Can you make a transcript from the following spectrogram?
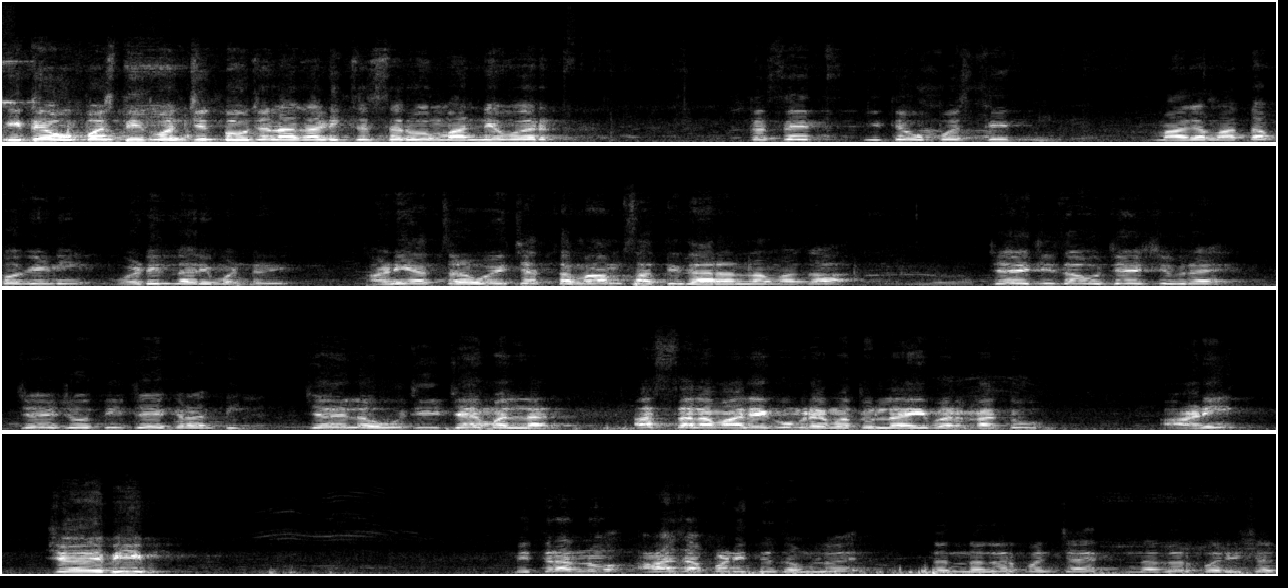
इथे उपस्थित वंचित बहुजन आघाडीचे सर्व मान्यवर तसेच इथे उपस्थित माझ्या माता भगिनी वडीलधारी मंडळी. आणि या चळवळीच्या तमाम साथीदारांना माझा जय जिजाऊ जय शिवराय जय ज्योती जय क्रांती जय लहूजी जय मल्हार. अस्सलाम वालेकुम रहमतुल्लाही बरकातू. आणि जय भीम. मित्रांनो आज आपण इथे जमलोय तर नगर पंचायत नगर परिषद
